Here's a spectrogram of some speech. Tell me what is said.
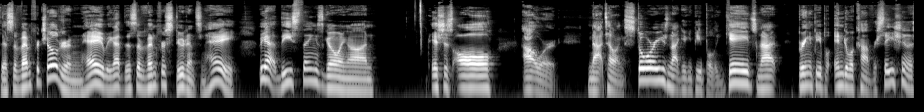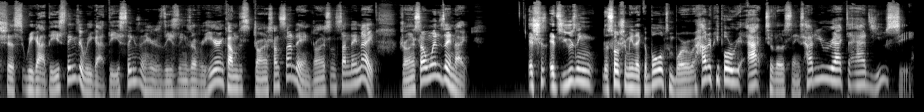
this event for children. Hey, we got this event for students. And hey, we got these things going on. It's just all outward not telling stories, not getting people engaged, not bringing people into a conversation. It's just we got these things and we got these things and here's these things over here and come just join us on Sunday and join us on Sunday night, join us on Wednesday night. It's just it's using the social media like a bulletin board. How do people react to those things? How do you react to ads you see?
